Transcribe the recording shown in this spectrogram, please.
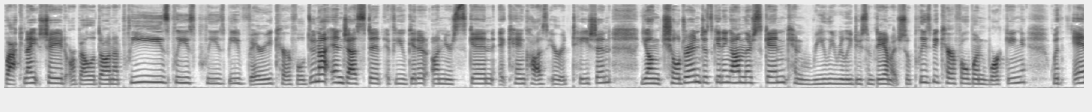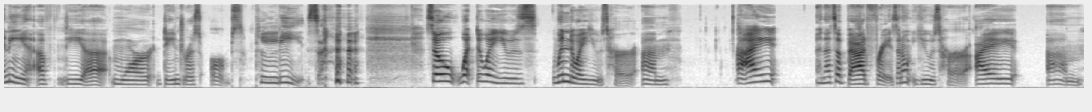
black nightshade or belladonna, please, please, please be very careful. Do not ingest it. If you get it on your skin, it can cause irritation. Young children just getting on their skin can really, really do some damage. So please be careful when working with any of the uh, more dangerous herbs. Please. so, what do I use when do I use her? Um, I, and that's a bad phrase. I don't use her. I, um,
